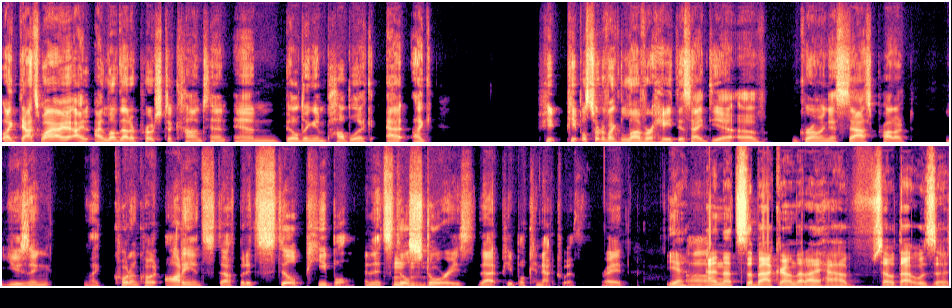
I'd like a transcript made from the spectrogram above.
like that's why I, I love that approach to content and building in public. At like, pe- people sort of like love or hate this idea of growing a SaaS product using like quote unquote audience stuff, but it's still people and it's still mm-hmm. stories that people connect with, right? Yeah, um, and that's the background that I have. So that was a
